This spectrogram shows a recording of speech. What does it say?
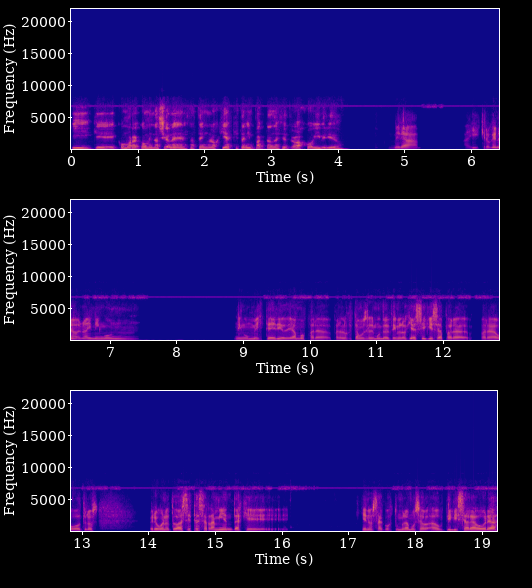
y que como recomendaciones en estas tecnologías que están impactando este trabajo híbrido? Mira, ahí creo que no, hay ningún ningún misterio, digamos, para, los que estamos en el mundo de la tecnología, sí, quizás para, otros, pero bueno, todas estas herramientas que, que nos acostumbramos a, utilizar ahora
